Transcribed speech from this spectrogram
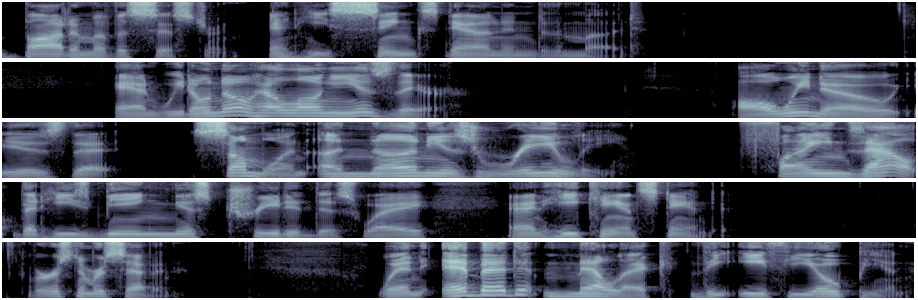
bottom of a cistern, and he sinks down into the mud. And we don't know how long he is there. All we know is that someone, a non Israeli, finds out that he's being mistreated this way and he can't stand it. Verse number seven. When Ebed Melech the Ethiopian,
